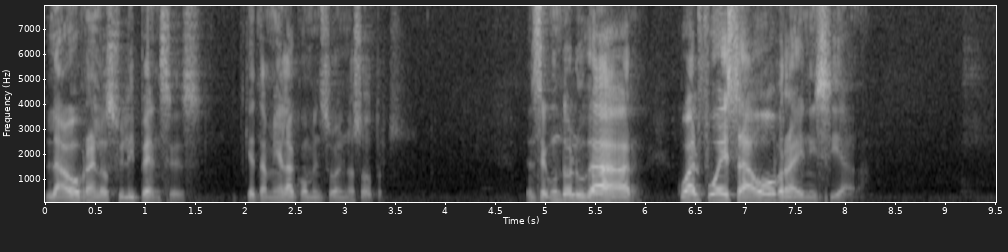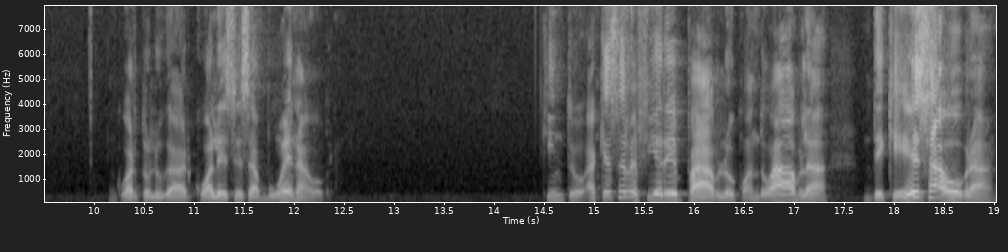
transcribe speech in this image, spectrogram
la obra en los filipenses, que también la comenzó en nosotros. En segundo lugar, ¿cuál fue esa obra iniciada? En cuarto lugar, ¿cuál es esa buena obra? Quinto, ¿a qué se refiere Pablo cuando habla de que esa obra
